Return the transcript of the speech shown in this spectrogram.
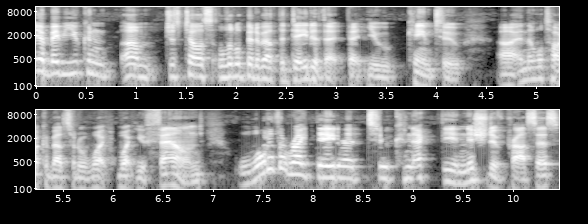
Yeah, maybe you can um, just tell us a little bit about the data that that you came to, uh, and then we'll talk about sort of what what you found. What are the right data to connect the initiative process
